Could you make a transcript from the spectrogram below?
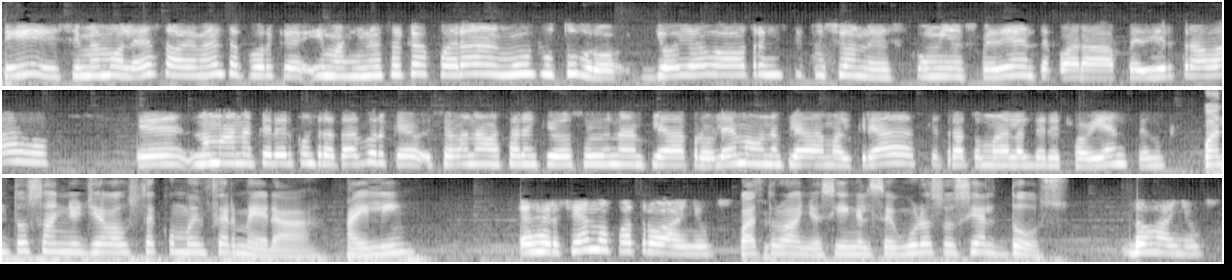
Sí, sí me molesta, obviamente, porque imagínense que fuera en un futuro, yo llego a otras instituciones con mi expediente para pedir trabajo, eh, no me van a querer contratar porque se van a basar en que yo soy una empleada problema, una empleada malcriada, que trato mal al derecho habiente. ¿no? ¿Cuántos años lleva usted como enfermera, Aileen? Ejerciendo cuatro años, Cuatro años. Y en el Seguro Social, dos. dos años.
